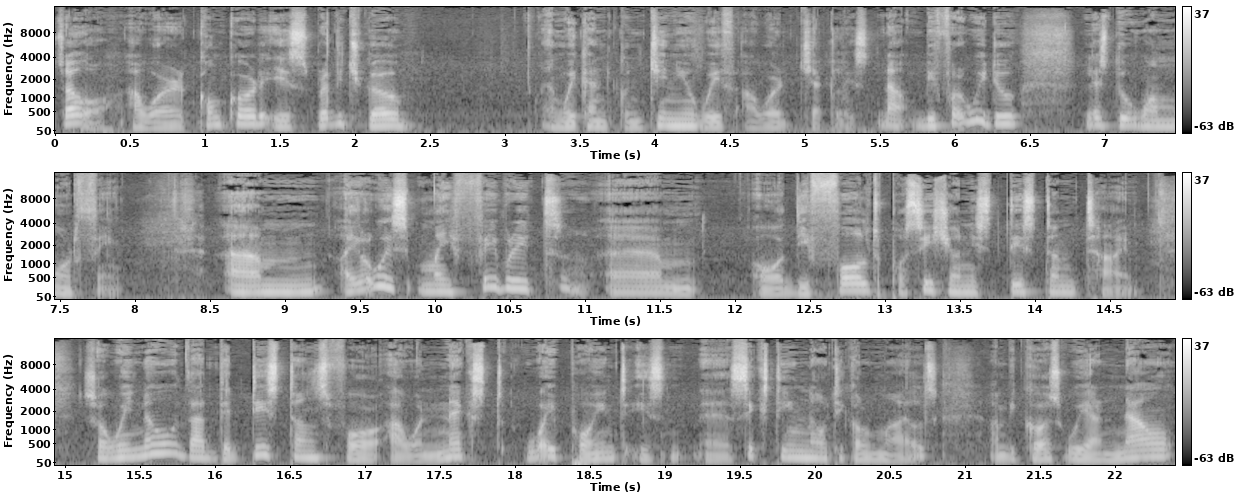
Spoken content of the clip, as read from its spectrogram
So our Concorde is ready to go and we can continue with our checklist. Now, before we do, let's do one more thing. Um, I always, my favorite um, or default position is distant time. So we know that the distance for our next waypoint is uh, 16 nautical miles and because we are now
